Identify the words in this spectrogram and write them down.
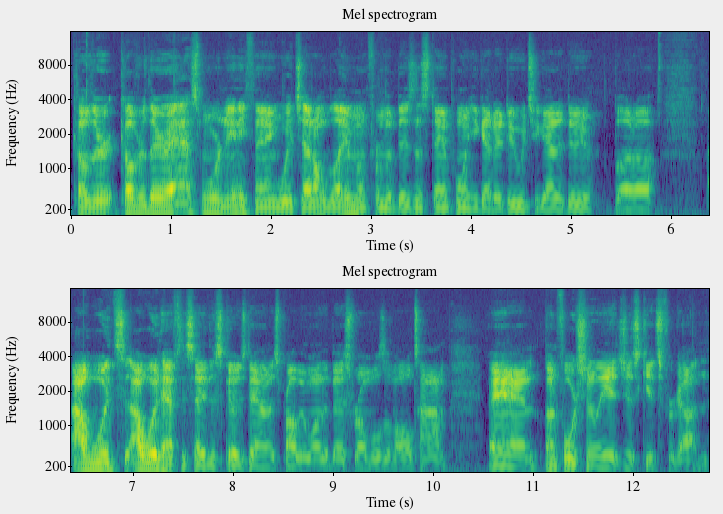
cover cover their ass more than anything, which I don't blame them from a business standpoint. You got to do what you got to do, but uh, I would I would have to say this goes down as probably one of the best rumbles of all time, and unfortunately, it just gets forgotten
